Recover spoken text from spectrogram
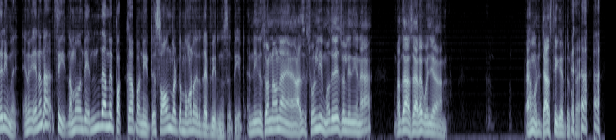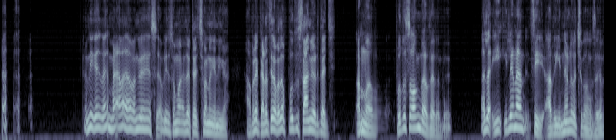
தெரியுமே. எனக்கு என்னன்னா சரி நம்ம வந்து எல்லாமே பக்கா பண்ணிட்டு சாங் மட்டும் மோனம் இருந்தால் எப்படி இருக்கும் சார் கேட்டு நீங்கள் சொன்னோன்னே அது சொல்லி முதலே சொல்லியிருந்தீங்கன்னா பத்தா சாரை கொஞ்சம் அமௌண்ட் ஜாஸ்தி கேட்டிருப்பேன் நீங்கள் மேலே அவங்க அப்படி சும்மா இதை டச் பண்ணுங்க நீங்கள் அப்புறம் கடைசியில் பார்த்தா புது சாங் எடுத்தாச்சு. ஆமாம் புது சாங் தான் சார் அது. அல்ல இல்லைன்னா சி அது என்னன்னு வச்சுக்கோங்க சார்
